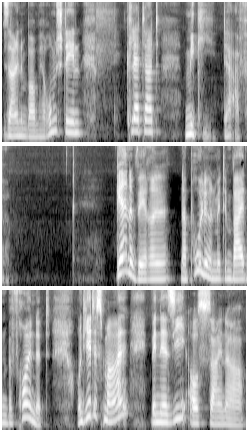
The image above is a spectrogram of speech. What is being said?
seinen Baum herumstehen, klettert Mickey, der Affe. Gerne wäre Napoleon mit den beiden befreundet. Und jedes Mal, wenn er sie aus seiner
